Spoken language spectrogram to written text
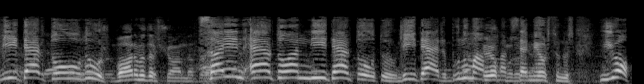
Lider doğulur. Var mıdır şu anda? Sayın Erdoğan lider doğdu. Lider. Bunu mu Başka yok anlamak mudur istemiyorsunuz? Yok.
